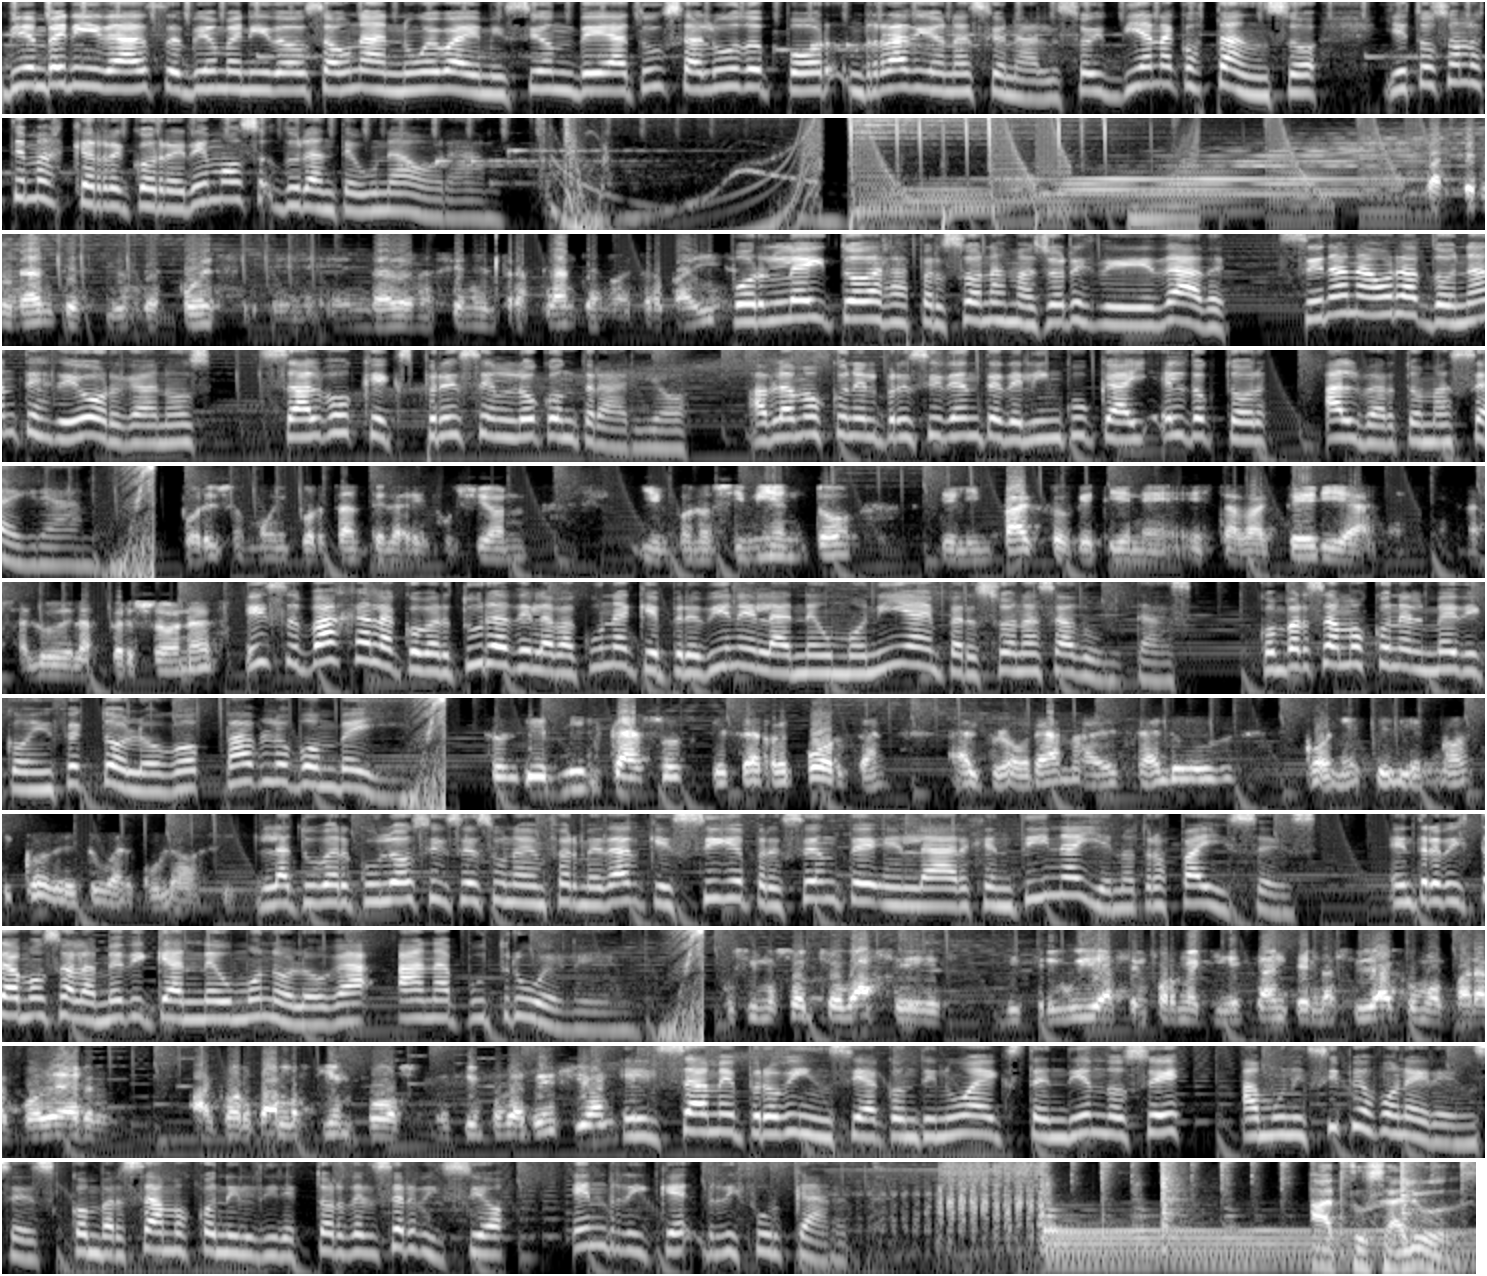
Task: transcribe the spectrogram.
Bienvenidas, bienvenidos a una nueva emisión de A Tu Salud por Radio Nacional. Soy Diana Costanzo y estos son los temas que recorreremos durante una hora. Va a ser un antes y un después eh, en la donación y el trasplante en nuestro país. Por ley, todas las personas mayores de edad serán ahora donantes de órganos, salvo que expresen lo contrario. Hablamos con el presidente del INCUCAI, el doctor Alberto Maceira. Por eso es muy importante la difusión y el conocimiento del impacto que tiene esta bacteria en la salud de las personas. Es baja la cobertura de la vacuna que previene la neumonía en personas adultas. Conversamos con el médico infectólogo Pablo Bombeí. Son 10.000 casos que se reportan al programa de salud con este diagnóstico de tuberculosis. La tuberculosis es una enfermedad que sigue presente en la Argentina y en otros países. Entrevistamos a la médica neumonóloga Ana Putruele. Pusimos ocho bases distribuidas en forma equidistante en la ciudad como para poder acortar los tiempos, los tiempos de atención. El SAME provincia continúa extendiéndose a municipios bonaerenses. Conversamos con el director del servicio, Enrique Rifurcart. A tu salud.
